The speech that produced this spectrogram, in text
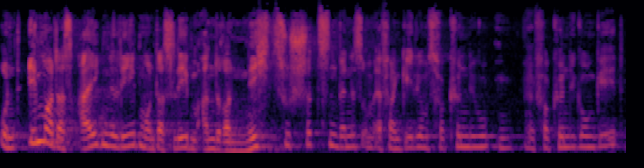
und immer das eigene Leben und das Leben anderer nicht zu schützen, wenn es um Evangeliumsverkündigung geht?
